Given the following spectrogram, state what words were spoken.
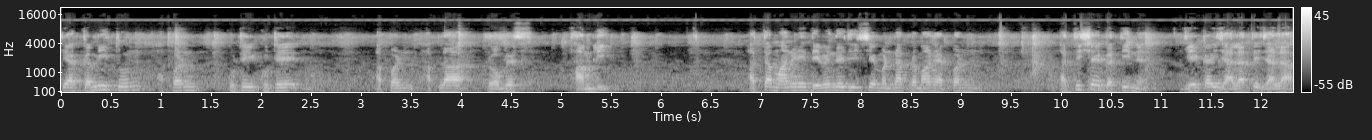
त्या कमीतून आपण कुठेही कुठे आपण आपला प्रोग्रेस थांबली. आता माननीय देवेंद्रजीचे म्हणण्याप्रमाणे आपण अतिशय गतीनं जे काही झाला ते झाला.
